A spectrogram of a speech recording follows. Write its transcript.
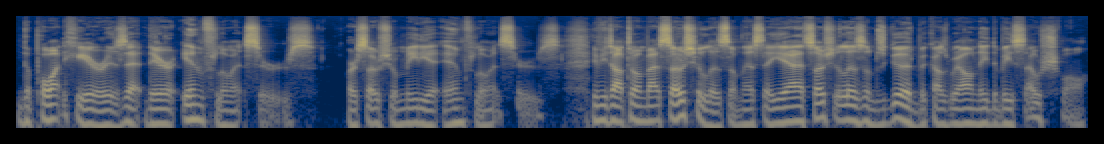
the point here is that they're influencers or social media influencers. If you talk to them about socialism, they say, yeah, socialism's good because we all need to be social.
